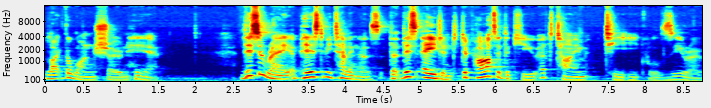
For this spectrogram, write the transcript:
like the one shown here. This array appears to be telling us that this agent departed the queue at time t equals 0.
